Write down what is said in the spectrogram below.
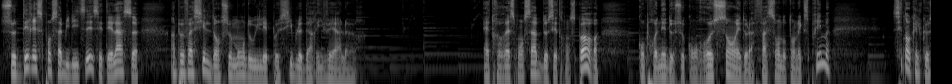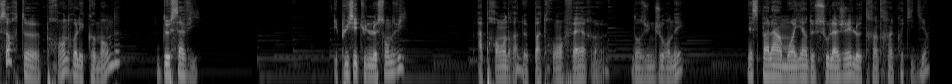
Se déresponsabiliser, c'est hélas un peu facile dans ce monde où il est possible d'arriver à l'heure. Être responsable de ses transports, comprenez de ce qu'on ressent et de la façon dont on l'exprime, c'est en quelque sorte prendre les commandes de sa vie. Et puis c'est une leçon de vie. Apprendre à ne pas trop en faire euh, dans une journée, n'est-ce pas là un moyen de soulager le train-train quotidien?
